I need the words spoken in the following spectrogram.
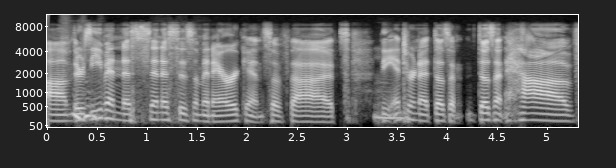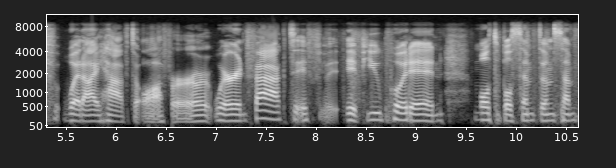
Um, there's even this cynicism and arrogance of that mm-hmm. the internet doesn't doesn't have what I have to offer. Where in fact, if if you put in multiple symptoms, some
